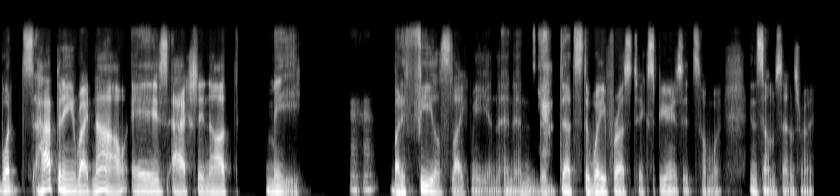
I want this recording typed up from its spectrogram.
what's happening right now is actually not me, Mhm. but it feels like me, and and and th- that's the way for us to experience it somewhere, in some sense, right?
